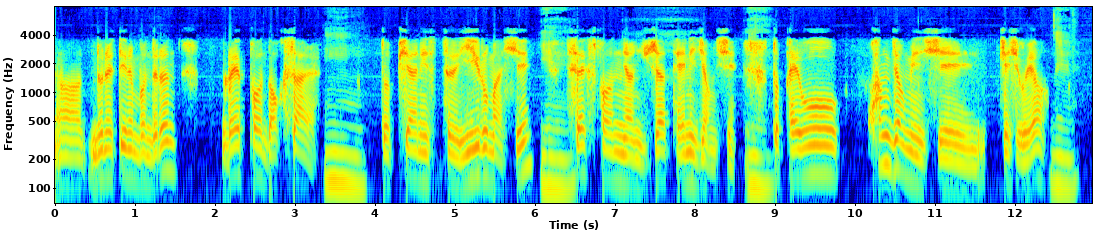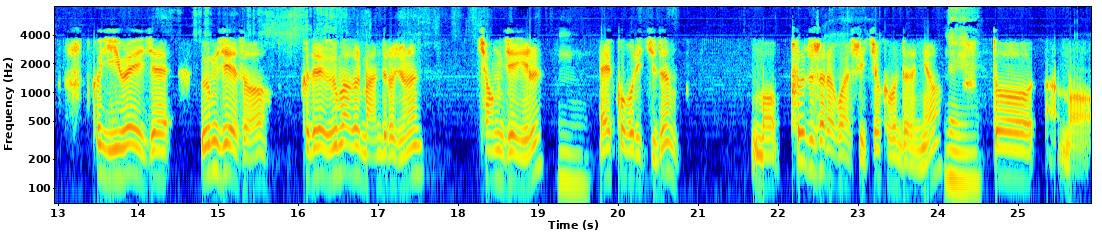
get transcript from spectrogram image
어, 눈에 띄는 분들은 래퍼 넉살, 음. 또 피아니스트 이루마 씨, 예. 색스폰 연주자 대니정 씨, 예. 또 배우 황정민 씨 계시고요. 네. 그 이외에 이제 음지에서 그들의 음악을 만들어주는 정재일, 음. 에코브리지 등 뭐 프로듀서라고 할 수 있죠. 그분들은요. 네. 또뭐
